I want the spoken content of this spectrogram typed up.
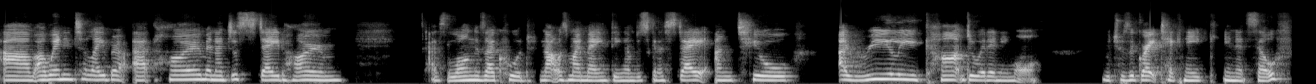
Um, I went into labor at home, and I just stayed home as long as I could. And that was my main thing. I'm just going to stay until I really can't do it anymore, which was a great technique in itself.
